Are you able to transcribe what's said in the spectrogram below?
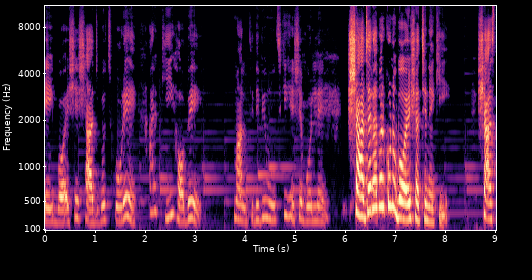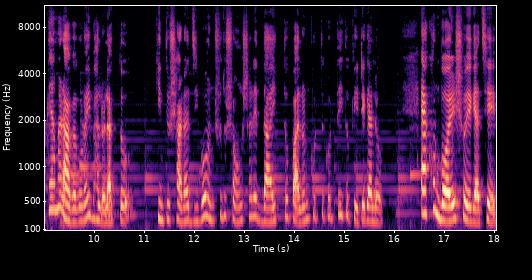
এই বয়সে সাজগোজ করে আর কি হবে? মালতী দেবী মুচকি হেসে বললেন, সাজার আবার কোনো বয়স আছে নাকি? সাজতে আমার আগাগোড়াই ভালো লাগতো। কিন্তু সারা জীবন শুধু সংসারের দায়িত্ব পালন করতে, করতেই তো কেটে গেল। এখন বয়স হয়ে গেছে।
